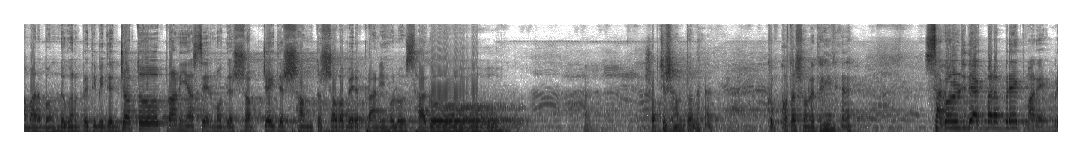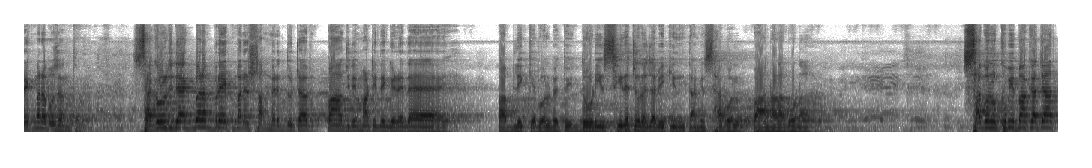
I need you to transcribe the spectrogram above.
আমার বন্ধুগণ, পৃথিবীতে যত প্রাণী আছে, এর মধ্যে সবচাইতে শান্ত স্বভাবের প্রাণী হলো ছাগল। সবচেয়ে শান্ত না? খুব কথা শোনে, তাই না? ছাগল যদি একবার ব্রেক মারে, ব্রেক মারা বোঝান তো। ছাগল যদি একবার ব্রেক মারে, সামনের দুটা পা যদি মাটিতে গেড়ে দেয় পাবলিককে বলবে, তুই দড়ি ছিঁড়ে চলে যাবি, কিন্তু আমি ছাগল পা নাড়াবো না। ছাগল খুবই বাঁকা জাত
